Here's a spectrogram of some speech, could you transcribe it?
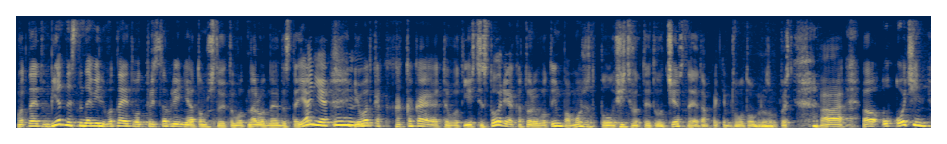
вот на эту бедность надавили, вот на это вот представление о том, что это вот народное достояние, mm-hmm. и вот как, как, какая это вот есть история, которая вот им поможет получить вот это вот честное там каким-то вот образом, то есть а, а, очень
